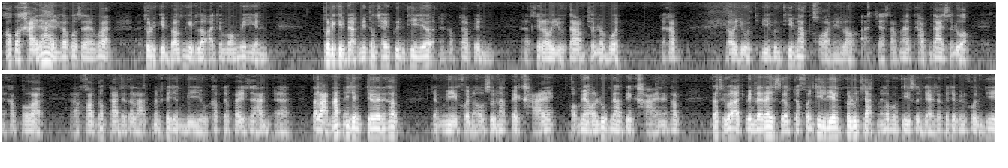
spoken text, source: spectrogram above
เขาก็ขายได้นะครับก็แสดงว่าธุรกิจบางธุรกิจเราอาจจะมองไม่เห็น ธุรกิจแบบนี้ต้องใช้พื้นที่เยอะนะครับ ถ้าเป็นที่เราอยู่ตามชนบทนะครับ เราอยู่มีพื้นที่มากพอเนี่ยเราอาจจะสามารถทำได้สะดวกนะครับ เพราะว่าความต้องการในตลาดมันก็ยังมีอยู่ครับจะไปสถานตลาดนัดนี่ยยังเจอนะครับ ยังมีคนเอาสุนัขไปขาย เอาแมวเอาลูกแมวไปขายนะครับ ก็ถือว่าอาจจะเป็นรายได้เสริมแต่คนที่เลี้ยงก็รู้จักนะครับบางทีส่วนใหญ่แล้วก็จะเป็นคนที่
